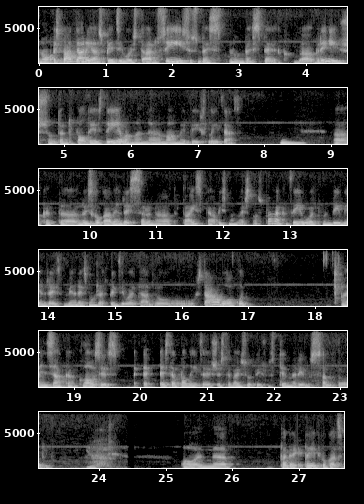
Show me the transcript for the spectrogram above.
nu, es pati arī esmu piedzīvojusi tādus īsus, bez, nu, bezspēka brīžus, un tad, paldies Dievam, man mamma ir bijusi līdzās. Mm. Kad nu, es kaut kā vienreiz sarunāju, tā izpēta, man vairs nav spēka dzīvot. Man bija vienreiz, vienreiz mūžā piedzīvoju tādu stāvokli, Viņa saka, klausies, es tev palīdzēšu, es tev aizsūtīšu uz ķemeriem, uz sanatoriju. Jā. Un uh, pagai, paiet kaut kāds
